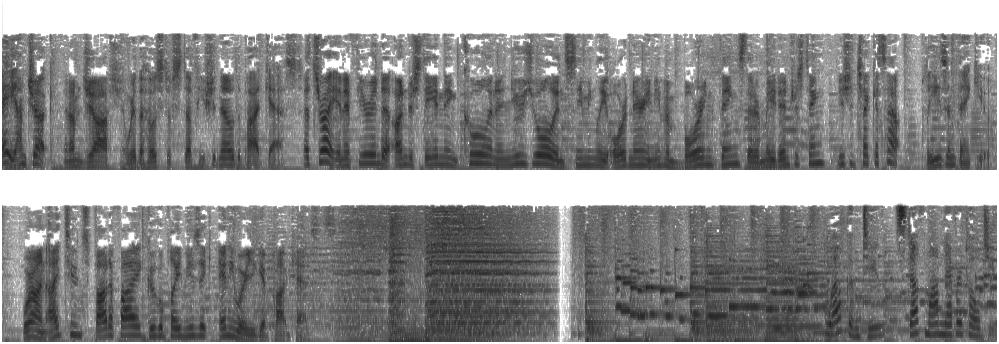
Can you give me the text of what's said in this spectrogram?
Hey, I'm Chuck, And I'm Josh. and we're the host of Stuff You Should Know, the podcast. That's right. And if you're into understanding cool and unusual and seemingly ordinary and even boring things that are made interesting, you should check us out. Please and thank you. We're on iTunes, Spotify, Google Play Music, anywhere you get podcasts. Welcome to Stuff Mom Never Told You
